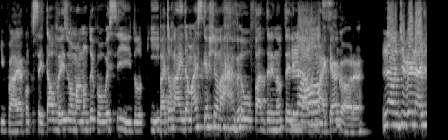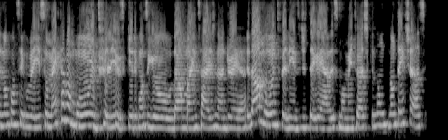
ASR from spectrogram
que, vai acontecer. E talvez o Omar não devolva esse ídolo, que vai tornar ainda mais questionável o fato dele não ter eliminado Nossa. o Mike agora. Não, de verdade, não consigo ver isso. O Mac tava muito feliz que ele conseguiu dar um blindside na Drea. Ele tava muito feliz de ter ganhado esse momento. Eu acho que não, não tem chance.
